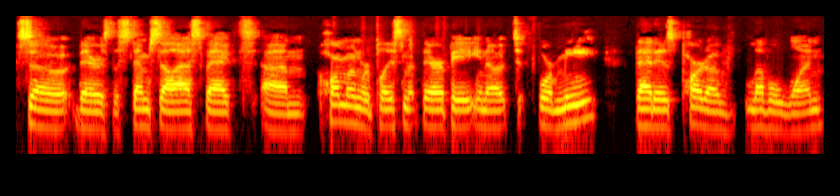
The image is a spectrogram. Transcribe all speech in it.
So there's the stem cell aspect, um, hormone replacement therapy. You know, t- for me, that is part of level one.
